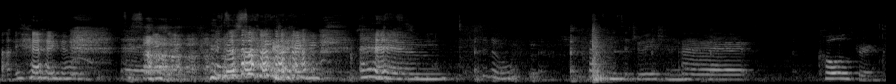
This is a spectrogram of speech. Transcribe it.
laugh. Yeah, I know. Um, um, I don't know. Depends on the situation. Uh, cold drinks.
